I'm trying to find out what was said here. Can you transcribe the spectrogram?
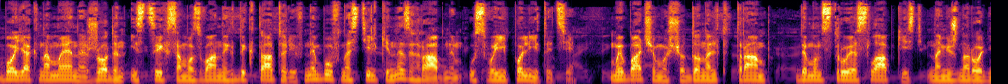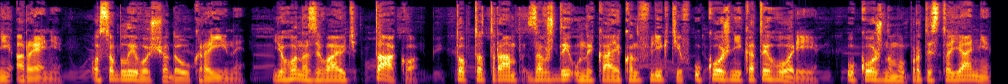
Бо, як на мене, жоден із цих самозваних диктаторів не був настільки незграбним у своїй політиці. Ми бачимо, що Дональд Трамп демонструє слабкість на міжнародній арені, особливо щодо України. Його називають тако. Тобто Трамп завжди уникає конфліктів у кожній категорії, у кожному протистоянні,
